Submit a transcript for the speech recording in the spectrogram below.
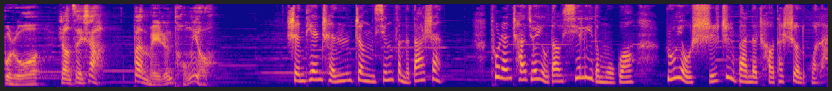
不如让在下扮美人同游。沈天辰正兴奋的搭讪，突然察觉有道犀利的目光，如有实质般的朝他射了过来。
